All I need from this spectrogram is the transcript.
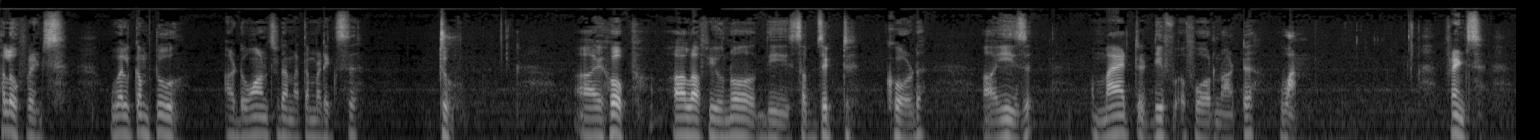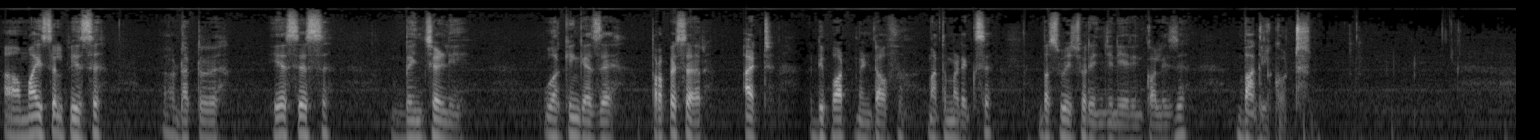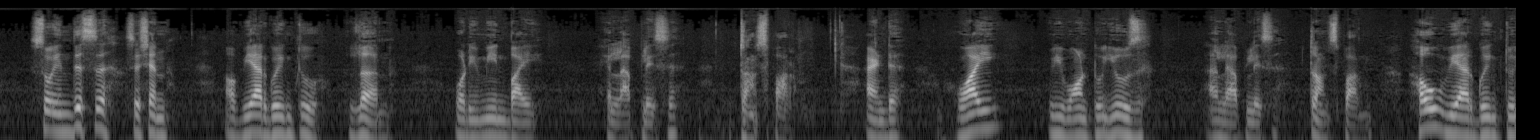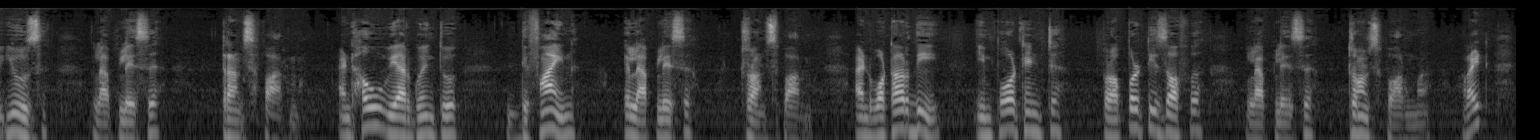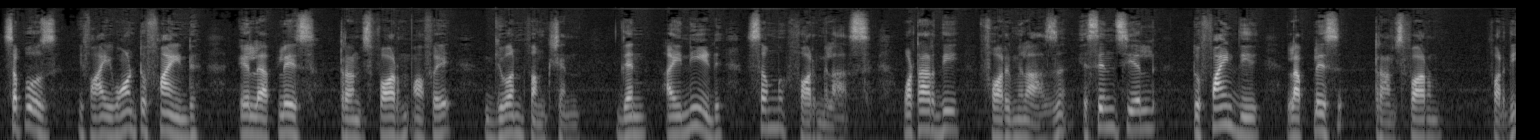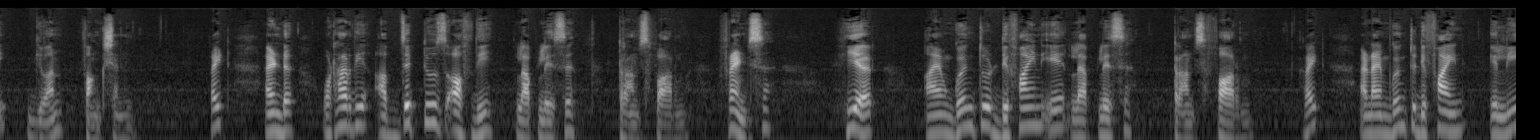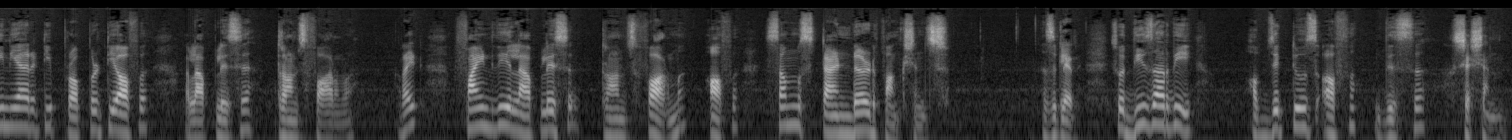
Hello friends, welcome to Advanced Mathematics 2. I hope all of you know the subject code uh, is MAT diff 401. Friends, uh, myself is uh, Dr. S.S. Benchalli working as a professor at Department of Mathematics, Basaveshwar Engineering College, Bagalkot. So, in this uh, session uh, we are going to learn what you mean by a Laplace transform and why we want to use a Laplace transform, how we are going to use Laplace transform and how we are going to define a Laplace transform and what are the important properties of Laplace transform right. Suppose if I want to find a Laplace transform of a given function then I need some formulas. What are the formulas essential to find the Laplace transform for the given function right and what are the objectives of the Laplace transform friends here I am going to define a Laplace transform right and I am going to define a linearity property of Laplace transform right? Find the Laplace transform of some standard functions. Is it clear? So these are the objectives of this session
